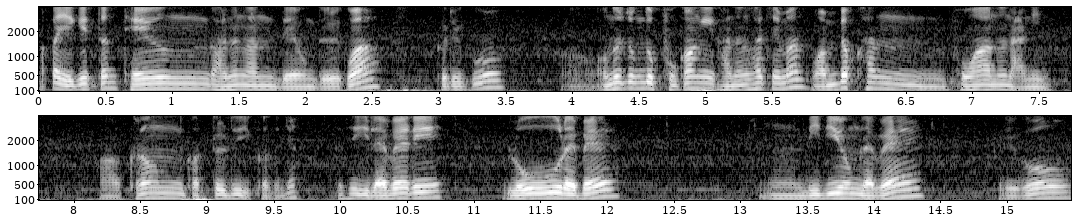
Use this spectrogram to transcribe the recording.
아까 얘기했던 대응 가능한 내용들과 그리고 어느 정도 보강이 가능하지만 완벽한 보안은 아닌 어, 그런 것들도 있거든요. 그래서 이 레벨이 low level, 음, medium level, 그리고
